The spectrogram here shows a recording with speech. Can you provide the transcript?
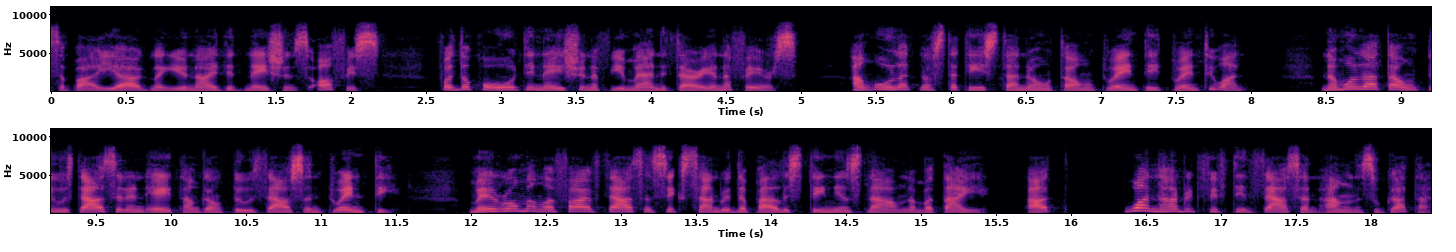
sa pahayag ng United Nations Office for the Coordination of Humanitarian Affairs, ang ulat ng statista noong taong 2021 na mula taong 2008 hanggang 2020, mayroong mga 5,600 na Palestinians na ang namatay at 115,000 ang nasugatan.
